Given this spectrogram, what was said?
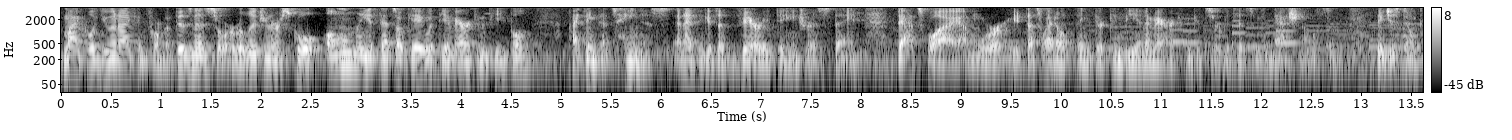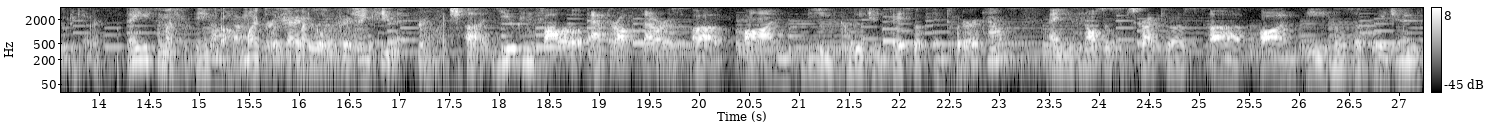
Michael, you and I can form a business or a religion or school only if that's okay with the American people, I think that's heinous, and I think it's a very dangerous thing. That's why I'm worried. That's why I don't think there can be an American conservatism and nationalism. They just don't go together. Thank you so much for being on. Oh, Dr. my Bruce. pleasure, I Michael. really appreciate Thank you it. very much. Uh, you can follow After Office Hours uh, on the Collegian Facebook and Twitter accounts, and you can also subscribe to us uh, on the Hillsdale Collegian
